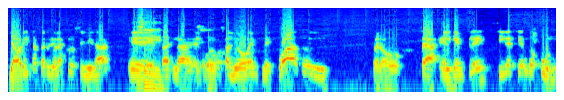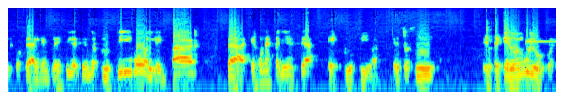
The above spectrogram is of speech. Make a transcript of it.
ya ahorita perdió la exclusividad eh, el juego salió en Play 4, y, pero o sea, el gameplay sigue siendo único, o sea, el gameplay sigue siendo exclusivo, el gamepad, o sea, es una experiencia exclusiva. Eso sí, eh, te quedó en Wii U, pues.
